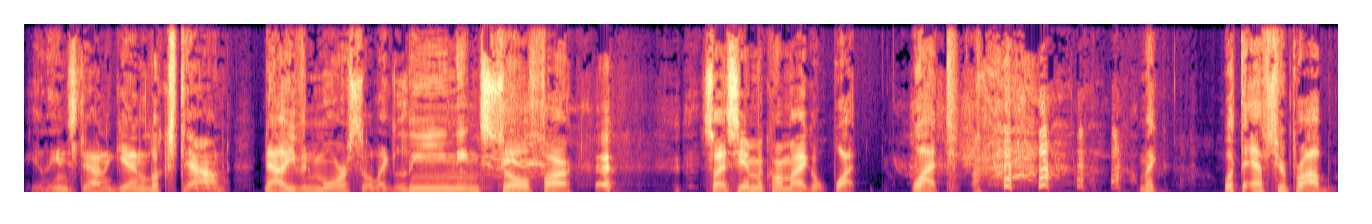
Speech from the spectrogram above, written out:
He leans down again, looks down. Now even more so, like leaning so far. So I see him in the corner. I go, what? What? I'm like, what the F's your problem?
